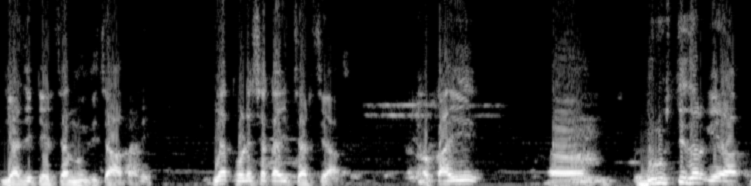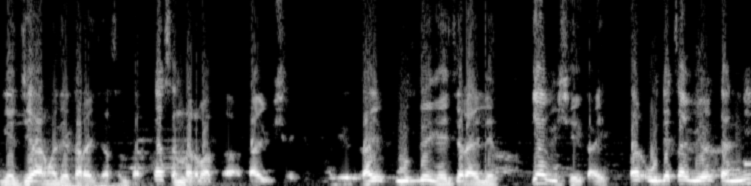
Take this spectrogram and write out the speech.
या जे टेरच्या नोंदीच्या आधारे या थोड्याशा काही चर्चा. काही दुरुस्ती जर जी आरमध्ये करायची असेल तर त्या संदर्भात काय काही विषय? काही मुद्दे घ्यायचे राहिले त्याविषयी काही. तर उद्याचा वेळ त्यांनी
